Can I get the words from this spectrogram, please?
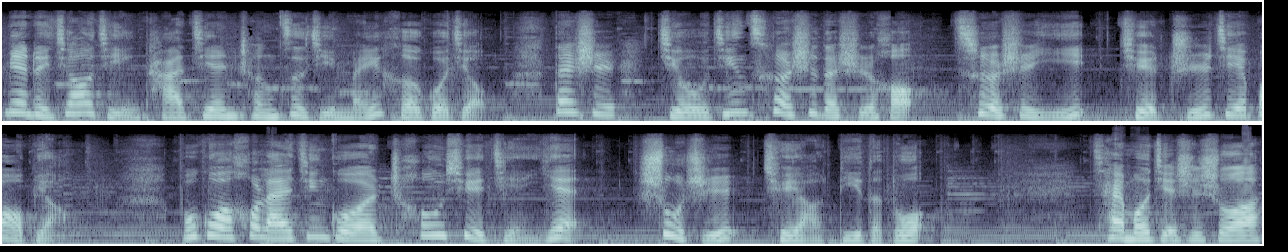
面对交警，他坚称自己没喝过酒，但是酒精测试的时候，测试仪却直接爆表。不过后来经过抽血检验，数值却要低得多。蔡某解释说，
